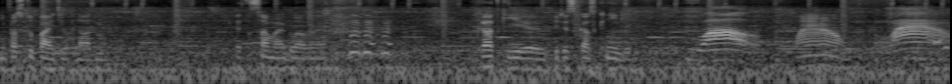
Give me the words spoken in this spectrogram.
Не поступайте в Дадму. Это самое главное. Краткий пересказ книги. Вау! Вау! Вау!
